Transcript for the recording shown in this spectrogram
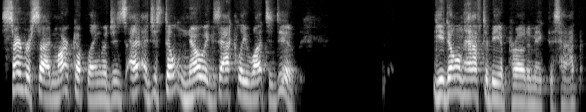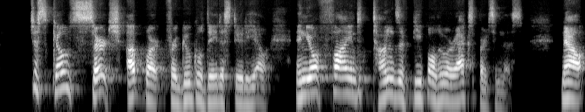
server-side markup languages. I, I just don't know exactly what to do. You don't have to be a pro to make this happen. Just go search Upwork for Google Data Studio, and you'll find tons of people who are experts in this. Now,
